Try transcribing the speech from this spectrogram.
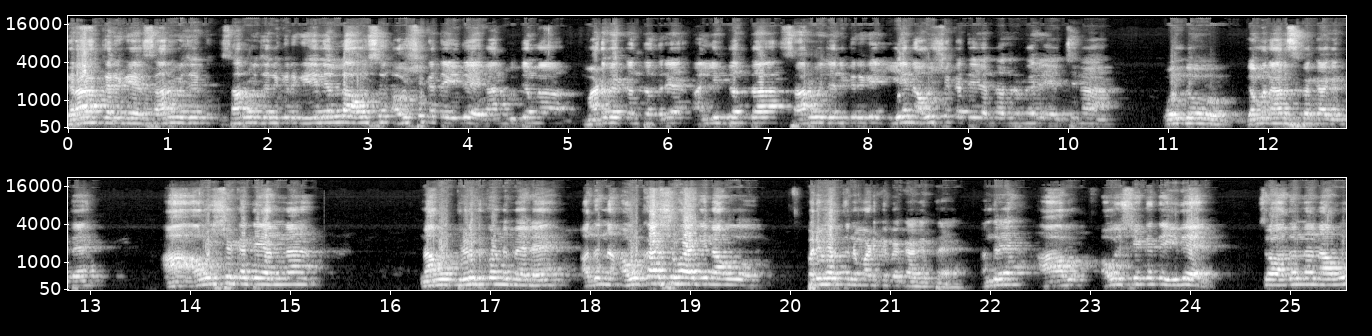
ಗ್ರಾಹಕರಿಗೆ ಸಾರ್ವಜನಿಕ ಸಾರ್ವಜನಿಕರಿಗೆ ಏನೆಲ್ಲ ಅವಶ್ಯ ಅವಶ್ಯಕತೆ ಇದೆ, ನಾನು ಉದ್ಯಮ ಮಾಡ್ಬೇಕಂತಂದ್ರೆ ಅಲ್ಲಿದ್ದಂತ ಸಾರ್ವಜನಿಕರಿಗೆ ಏನು ಅವಶ್ಯಕತೆ ಅನ್ನೋದ್ರ ಮೇಲೆ ಹೆಚ್ಚಿನ ಒಂದು ಗಮನ ಹರಿಸ್ಬೇಕಾಗತ್ತೆ. ಆ ಅವಶ್ಯಕತೆಯನ್ನ ನಾವು ತಿಳಿದುಕೊಂಡ ಮೇಲೆ ಅದನ್ನ ಅವಕಾಶವಾಗಿ ನಾವು ಪರಿವರ್ತನೆ ಮಾಡ್ಕೋಬೇಕಾಗತ್ತೆ. ಅಂದ್ರೆ ಆ ಅವಶ್ಯಕತೆ ಇದೆ. ಸೊ ಅದನ್ನ ನಾವು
